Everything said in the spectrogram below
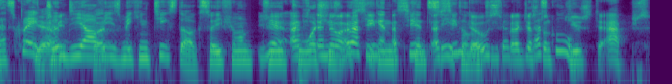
That's great. Yeah, I John mean, DRV is making TikToks. So if you want to, yeah, to I've, watch I his work, I've seen, you can, I've seen, can I've see seen it on those, TikTok. but I just That's don't cool. use the apps.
